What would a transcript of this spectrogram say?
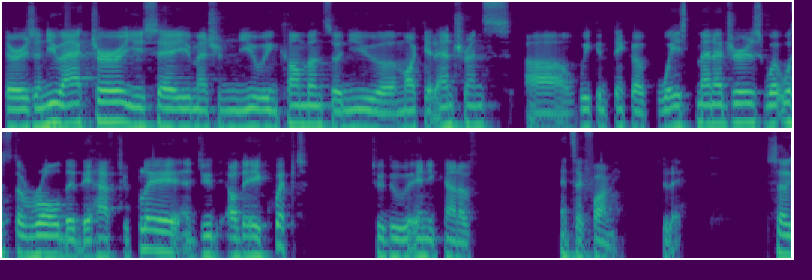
there is a new actor. You say you mentioned new incumbents or new uh, market entrants. Uh, we can think of waste managers. What, what's the role that they have to play? And do, are they equipped to do any kind of insect farming today? So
